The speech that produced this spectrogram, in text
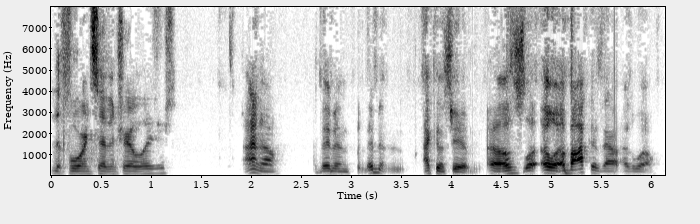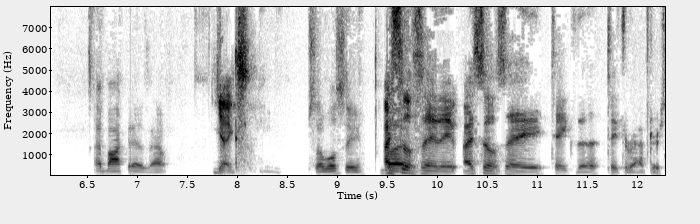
The four and seven Trailblazers. I know they've been they've been. I can see it. Oh, oh Ibaka's out as well. Ibaka is out, Yikes! so we'll see. I still say they. I still say take the take the Raptors.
